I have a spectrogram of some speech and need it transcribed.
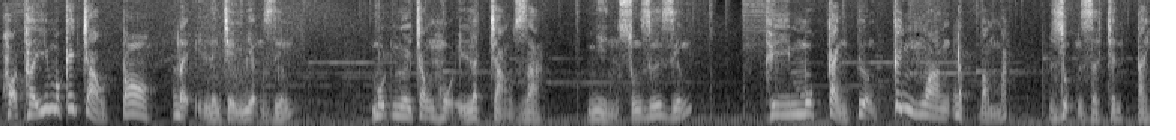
họ thấy một cái chảo to đậy lên trên miệng giếng. Một người trong hội lật chảo ra, nhìn xuống dưới giếng thì một cảnh tượng kinh hoàng đập vào mắt, rụng giờ chân tay,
